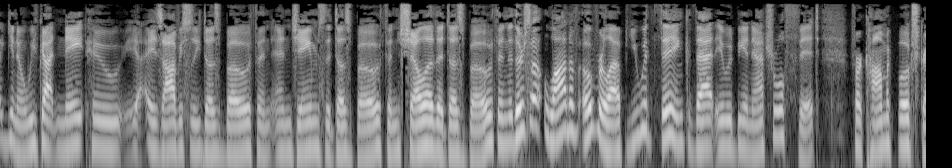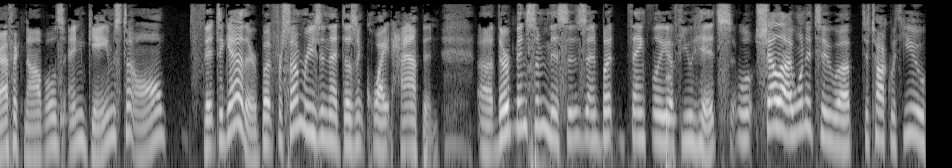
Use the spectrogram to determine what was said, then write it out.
you know, we've got Nate who is obviously does both and, and James that does both and Shella that does both. And there's a lot of overlap. You would think that it would be a natural fit for comic books, graphic novels, and games to all fit together. But for some reason that doesn't quite happen. Uh, there have been some misses, and but thankfully a few hits. Well, Shella, I wanted to uh, to talk with you.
